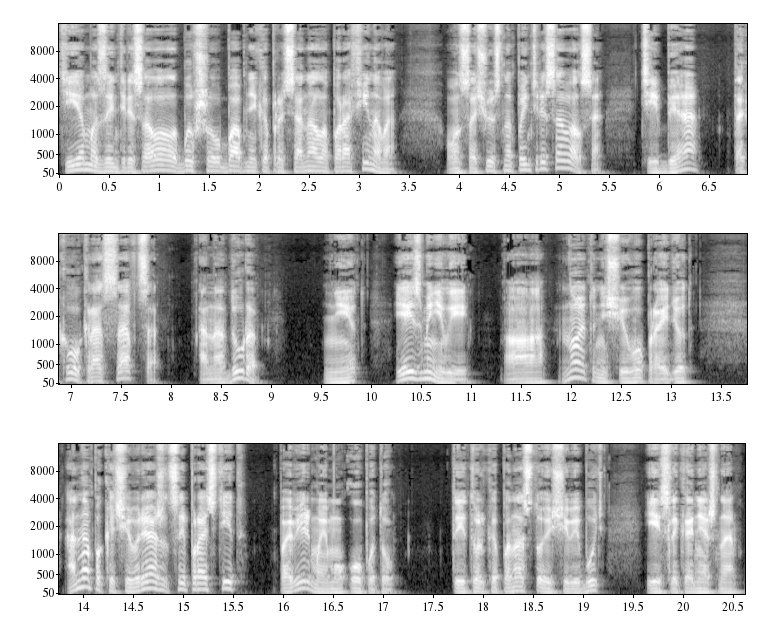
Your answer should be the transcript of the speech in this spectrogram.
тема заинтересовала бывшего бабника-профессионала Парафинова — он сочувственно поинтересовался. «Тебя? Такого красавца? Она дура?» «Нет, я изменил ей». «А, ну это ничего, пройдет. Она покочевряжется и простит, поверь моему опыту. Ты только понастойчивее будь, если, конечно,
